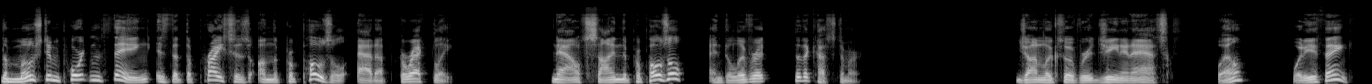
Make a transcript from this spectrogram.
The most important thing is that the prices on the proposal add up correctly. Now sign the proposal and deliver it to the customer. John looks over at Gene and asks, Well, what do you think?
